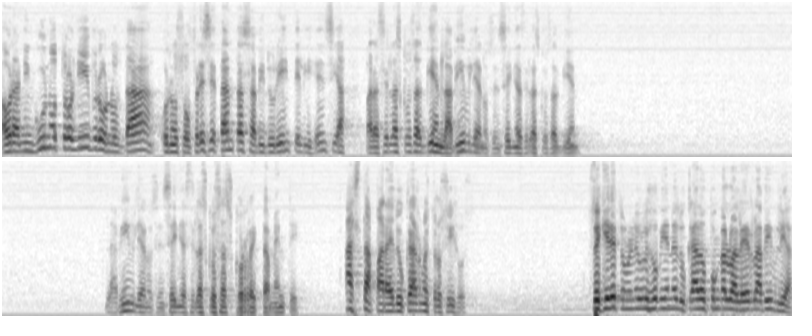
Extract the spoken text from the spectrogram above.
Ahora, ningún otro libro nos da o nos ofrece tanta sabiduría e inteligencia para hacer las cosas bien. La Biblia nos enseña a hacer las cosas bien. La Biblia nos enseña a hacer las cosas correctamente, hasta para educar a nuestros hijos. Usted quiere tener un hijo bien educado, póngalo a leer la Biblia,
